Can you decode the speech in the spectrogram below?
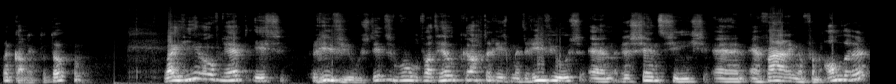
Dan kan ik dat ook. Waar je het hier over hebt is reviews. Dit is bijvoorbeeld wat heel krachtig is met reviews en recensies en ervaringen van anderen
